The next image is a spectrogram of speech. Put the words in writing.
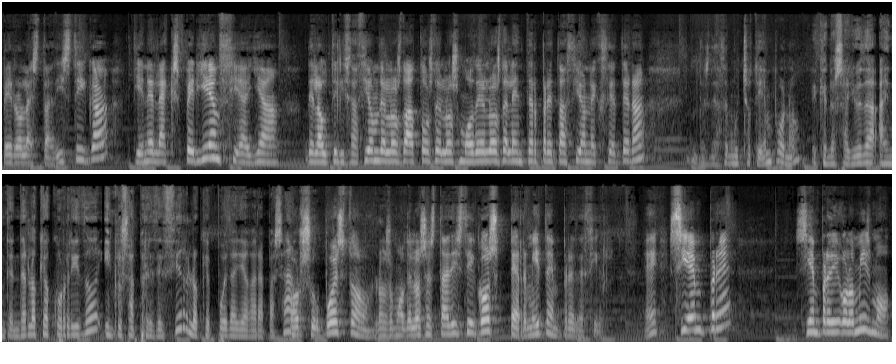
pero la estadística tiene la experiencia ya de la utilización de los datos, de los modelos, de la interpretación, etcétera, desde hace mucho tiempo, ¿no? Y que nos ayuda a entender lo que ha ocurrido, incluso a predecir lo que pueda llegar a pasar. Por supuesto, los modelos estadísticos permiten predecir. ¿eh? Siempre Siempre digo lo mismo,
